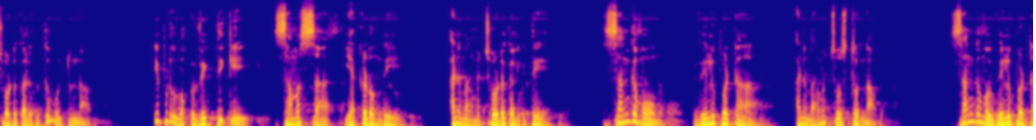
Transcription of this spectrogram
చూడగలుగుతూ ఉంటున్నాం. ఇప్పుడు ఒక వ్యక్తికి సమస్య ఎక్కడుంది అని మనం చూడగలిగితే సంఘము వెలుపట అని మనం చూస్తున్నాం. సంఘము వెలుపట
